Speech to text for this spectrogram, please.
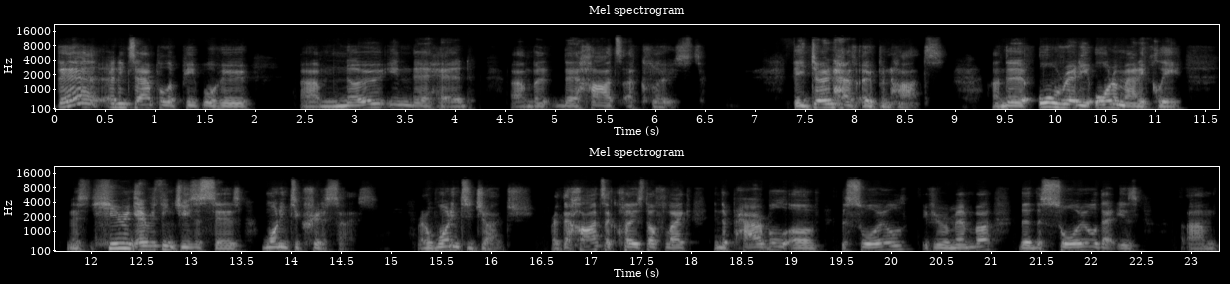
they're an example of people who um, know in their head, um, but their hearts are closed. They don't have open hearts. And they're already automatically you know, hearing everything Jesus says, wanting to criticize, right? wanting to judge. Right? Their hearts are closed off, like in the parable of the soil, if you remember, the, the soil that is um,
